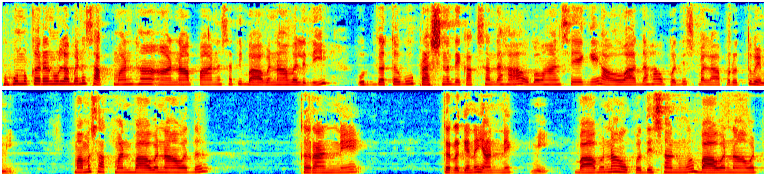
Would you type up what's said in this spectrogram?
පුහුණු කරනු ලබන සක්මන් හා ආනාපාන සති භාවනාවලදී උද්ගත වූ ප්‍රශ්න දෙකක් සඳහා ඔබ වහන්සේගේ අවවාද හා උපදෙස් බලාපොරොත්තු වෙමි. මම සක්මන් භාවනාවද කරන්නේ කරගෙන යන්නේ මි. භාවනා උපදෙස් අනුව භාවනාවට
